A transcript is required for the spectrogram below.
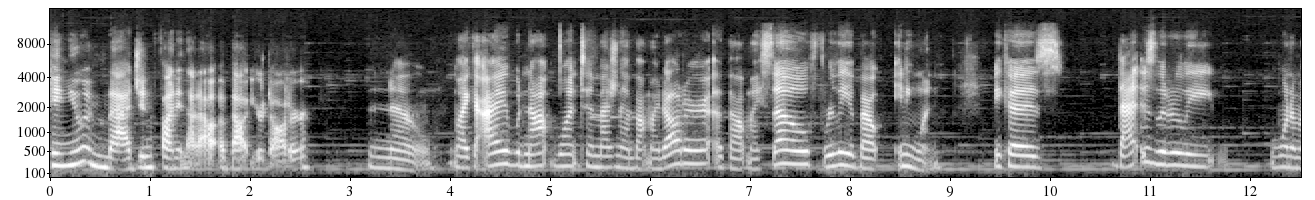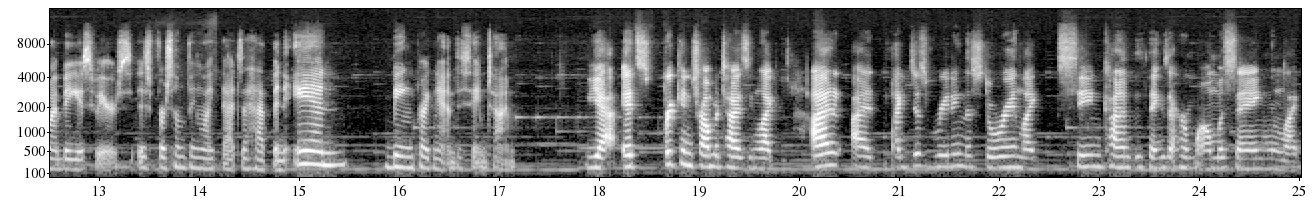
Can you imagine finding that out about your daughter? No. Like, I would not want to imagine that about my daughter, about myself, really about anyone. Because that is literally one of my biggest fears is for something like that to happen and being pregnant at the same time. Yeah, it's freaking traumatizing. Like, I, I like just reading the story and like seeing kind of the things that her mom was saying and like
